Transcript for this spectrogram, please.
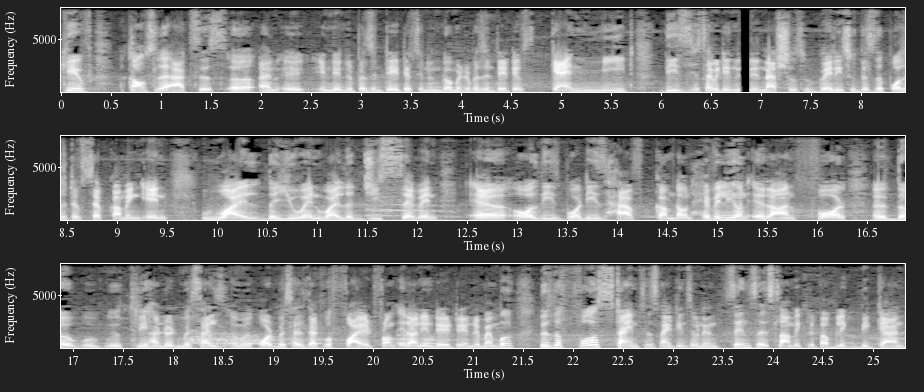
give consular access uh, and uh, Indian representatives, Indian government representatives can meet these 17 nationals very soon. This is a positive step coming in while the UN, while the G7 uh, all these bodies have come down heavily on Iran for uh, the uh, 300 missiles, uh, odd missiles that were fired from Iranian territory. And remember, this is the first time since 1979, since the Islamic Republic began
